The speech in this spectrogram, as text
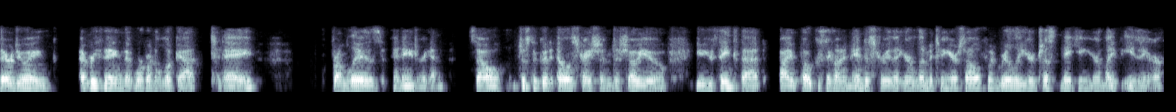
they're doing everything that we're going to look at today from Liz and Adrienne. So just a good illustration to show you, you think that by focusing on an industry that you're limiting yourself when really you're just making your life easier.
